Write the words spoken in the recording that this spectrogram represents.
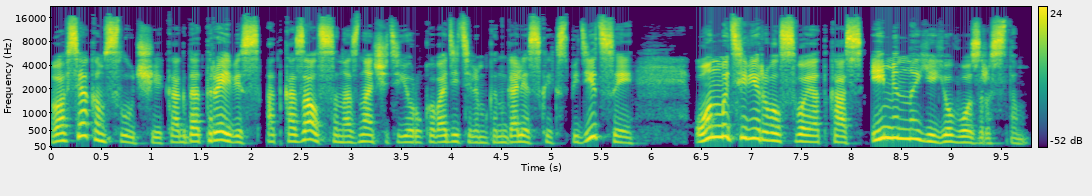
Во всяком случае, когда Трэвис отказался назначить ее руководителем конголезской экспедиции, он мотивировал свой отказ именно ее возрастом.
